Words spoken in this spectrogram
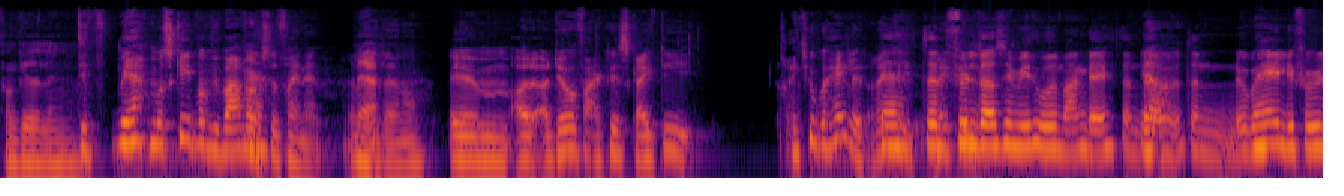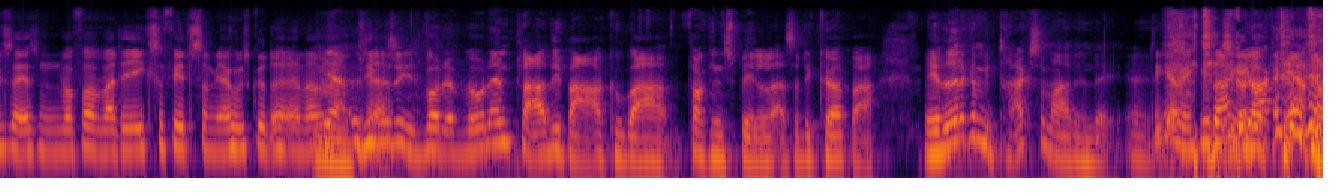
Fungerede længe. det, ja, måske var vi bare vokset ja. fra hinanden. Eller Ja. eller andet. Øhm, og, og det var faktisk rigtig, rigtig ubehageligt. Rigtig, Ja, den rigtig, fyldte også i mit hoved mange dage. Den, der, Ja. den ubehagelige følelse af, sådan, hvorfor var det ikke så fedt, som jeg huskede det? Eller, Ja, lige præcis. Hvordan, hvordan plejede vi bare at kunne bare fucking spille? Altså, det kørte bare. Men jeg ved ikke, om vi drak så meget den dag. Det gør vi ikke. Det er nok derfor.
